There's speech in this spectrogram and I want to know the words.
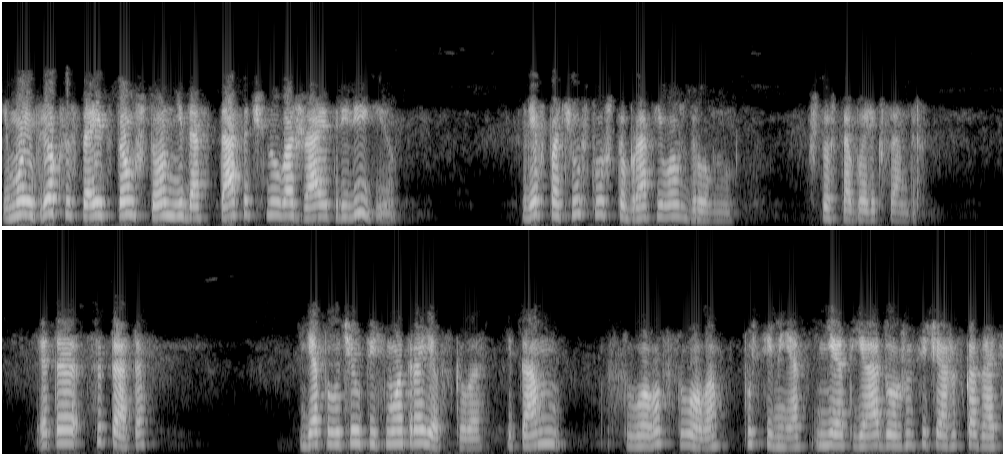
И мой упрек состоит в том, что он недостаточно уважает религию. Лев почувствовал, что брат его вздрогнул. «Что с тобой, Александр?» «Это цитата. Я получил письмо от Раевского, и там слово в слово. Пусти меня. Нет, я должен сейчас же сказать.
